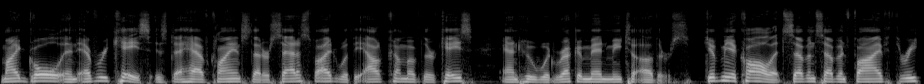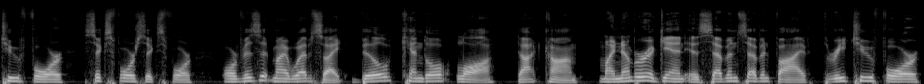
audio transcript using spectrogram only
My goal in every case is to have clients that are satisfied with the outcome of their case and who would recommend me to others. Give me a call at 775 324 6464 or visit my website, billkendalllaw.com. My number again is 775 324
